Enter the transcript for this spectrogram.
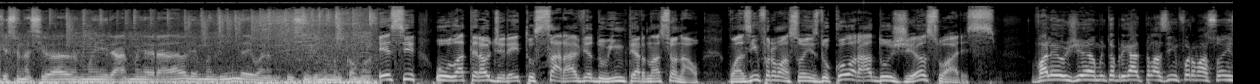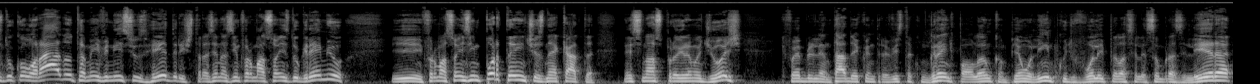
que es una ciudad muy, muy agradable, muy linda y bueno, me estoy sintiendo muy cómodo. Esse, o lateral direito Saravia do Internacional. Com as informações do Colorado, Jean Soares. Valeu, Jean. Muito obrigado pelas informações do Colorado. Também Vinícius Redrich trazendo as informações do Grêmio e informações importantes, né, Cata? Nesse nosso programa de hoje, que foi brilhantado aí com a entrevista com o grande Paulão, campeão olímpico de vôlei pela seleção brasileira.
